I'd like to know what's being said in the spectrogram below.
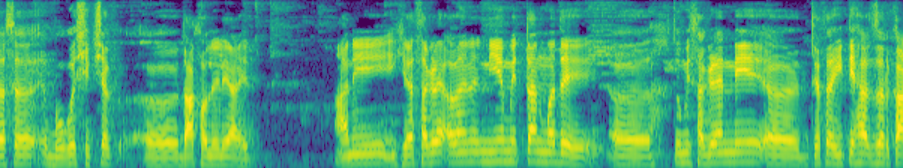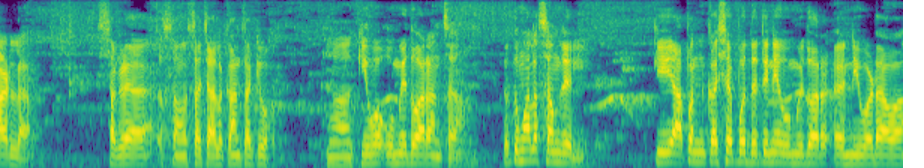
तसं बोगस शिक्षक दाखवलेले आहेत. आणि ह्या सगळ्या अनियमितांमध्ये तुम्ही सगळ्यांनी त्याचा इतिहास जर काढला सगळ्या संस्था चालकांचा किंवा किंवा उमेदवारांचा तर तुम्हाला समजेल की आपण कशा पद्धतीने उमेदवार निवडावा?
